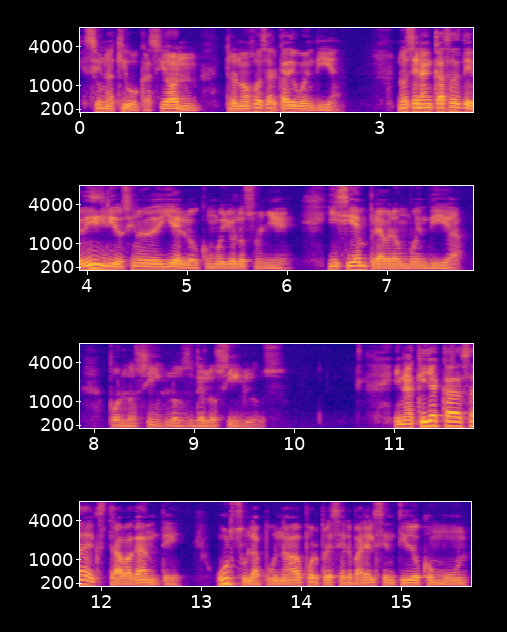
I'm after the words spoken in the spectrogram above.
Es una equivocación, tronó José Arcadio Buendía. No serán casas de vidrio, sino de hielo, como yo lo soñé, y siempre habrá un buen día, por los siglos de los siglos. En aquella casa extravagante, Úrsula pugnaba por preservar el sentido común,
